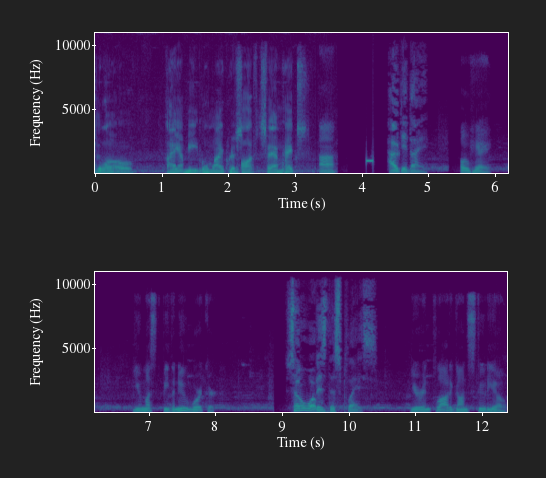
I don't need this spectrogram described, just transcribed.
Hello. I am evil Microsoft Sam Hicks. Ah, How did I? Oh hey. You must be the new worker. So, what is this place? You're in Plotagon Studio.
